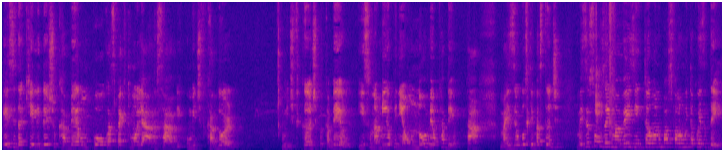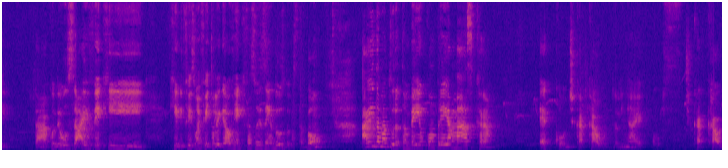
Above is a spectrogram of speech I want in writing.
esse daqui ele deixa o cabelo um pouco aspecto molhado, sabe? Umidificador umidificante para cabelo, isso na minha opinião no meu cabelo, tá? Mas eu gostei bastante, mas eu só usei uma vez, então eu não posso falar muita coisa dele, tá? Quando eu usar e ver que, que ele fez um efeito legal, eu aqui e faço resenha dos dois, tá bom? Aí da Natura também eu comprei a máscara Eco de cacau, da linha Eco de cacau.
